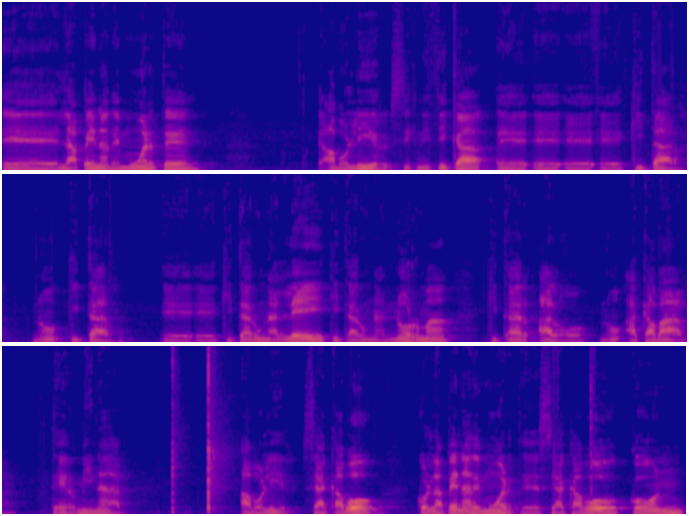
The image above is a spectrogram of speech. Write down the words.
eh, la pena de muerte. Abolir significa eh, eh, quitar, ¿no? Quitar. Quitar una ley, quitar una norma, quitar algo, ¿no? Acabar, terminar, abolir. Se acabó con la pena de muerte, se acabó con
